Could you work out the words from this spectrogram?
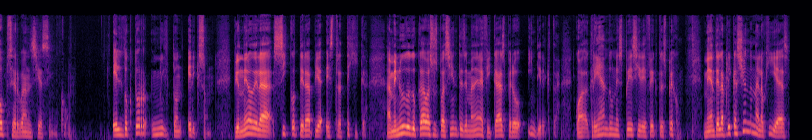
Observancia 5. El doctor Milton Erickson, pionero de la psicoterapia estratégica, a menudo educaba a sus pacientes de manera eficaz pero indirecta, creando una especie de efecto espejo. Mediante la aplicación de analogías,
